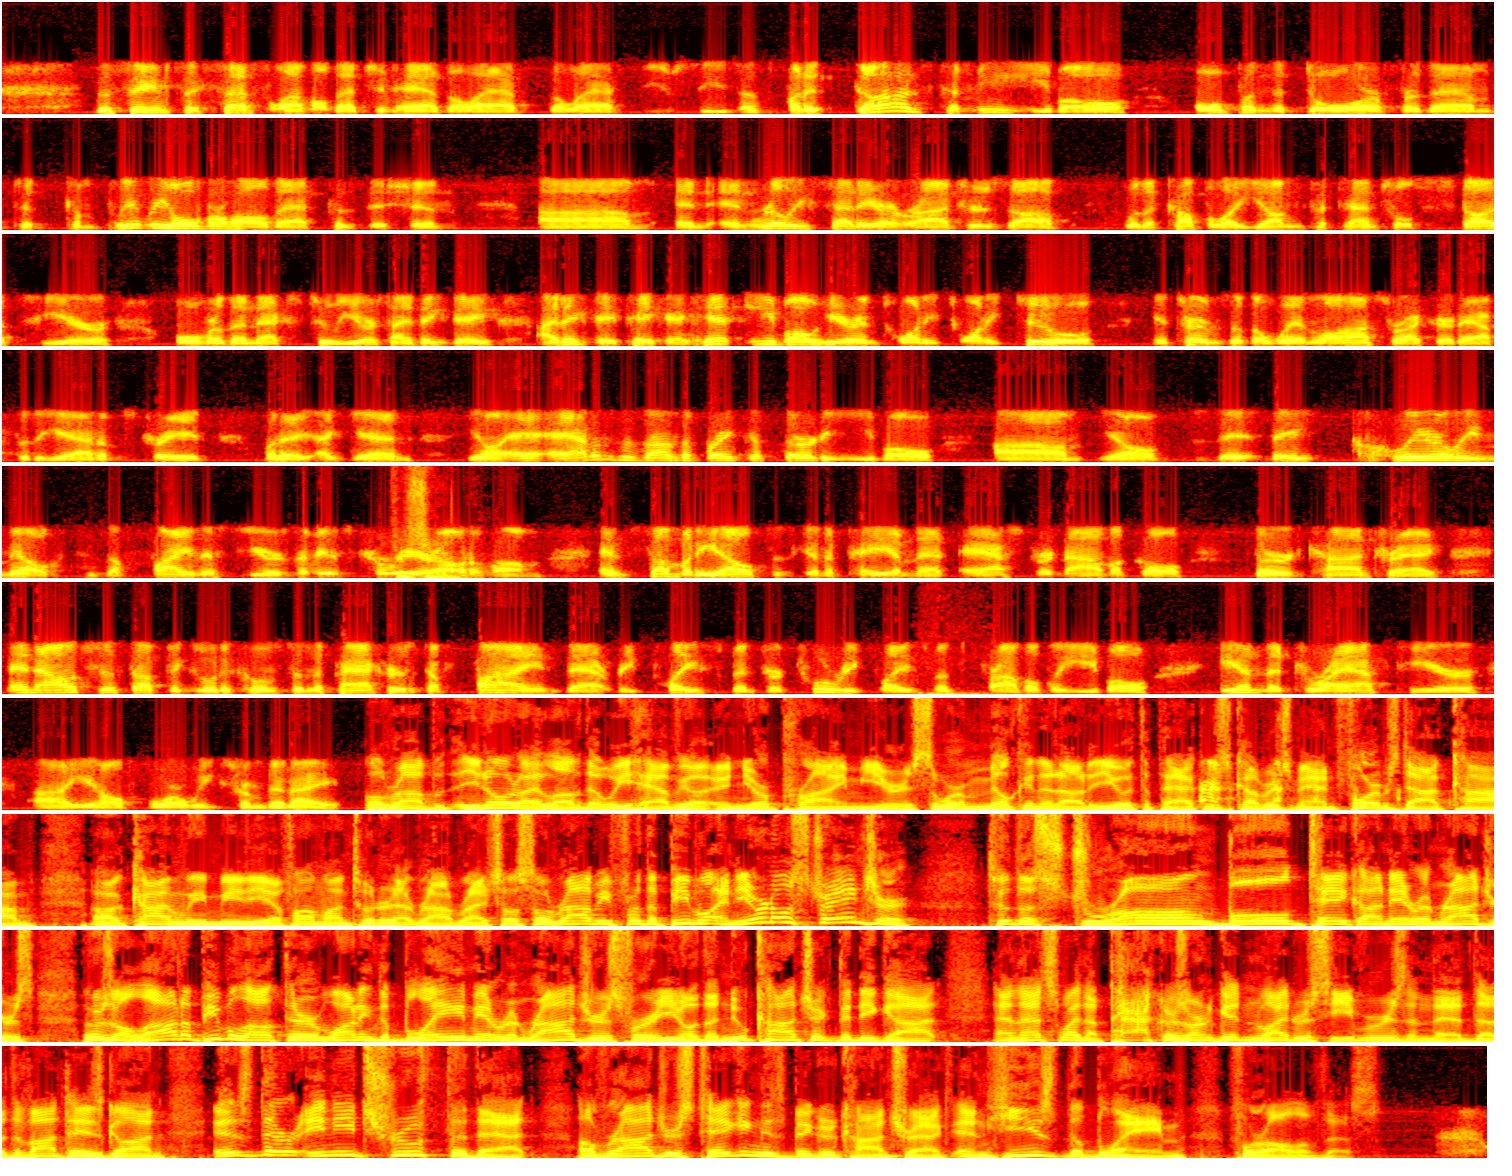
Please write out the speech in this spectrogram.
the same success level that you've had the last the last few seasons. But it does to me, Evo, open the door for them to completely overhaul that position um, and and really set Aaron Rodgers up with a couple of young potential studs here over the next two years. I think they I think they take a hit Evo here in 2022 in terms of the win loss record after the Adams trade. But again, you know, Adams is on the brink of 30 Evo. Um, you know, they, they clearly milked the finest years of his career sure. out of him, and somebody else is going to pay him that astronomical third contract, and now it's just up to Gutekunst and the Packers to find that replacement or two replacements, probably Evo, in the draft here. Uh, you know, four weeks from tonight. Well, Rob, you know what I love that we have you in your prime years, so we're milking it out of you at the Packers coverage, man. Forbes.com, uh, Conley Media. If I'm on Twitter at Rob Reischel. So, Robbie, for the people, and you're no stranger to the strong, bold take on Aaron Rodgers. There's a lot of people out there wanting to blame Aaron Rodgers for you know the new contract that he got, and that's why the Packers aren't getting wide receivers and the, the Davante's gone. Is there any truth to that of Rodgers taking his bigger contract and he's the blame for all of this?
